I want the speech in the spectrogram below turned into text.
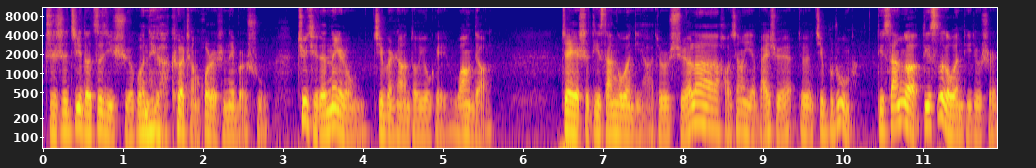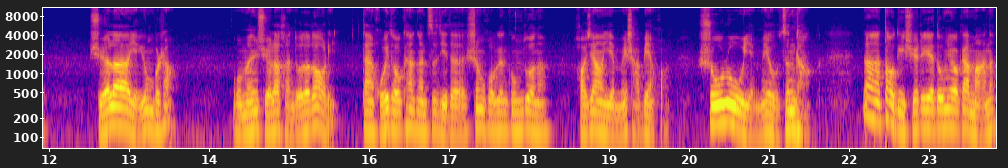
只是记得自己学过那个课程或者是那本书，具体的内容基本上都又给忘掉了。这也是第三个问题哈，就是学了好像也白学，就记不住嘛。第三个、第四个问题就是学了也用不上。我们学了很多的道理，但回头看看自己的生活跟工作呢，好像也没啥变化，收入也没有增长。那到底学这些东西要干嘛呢？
